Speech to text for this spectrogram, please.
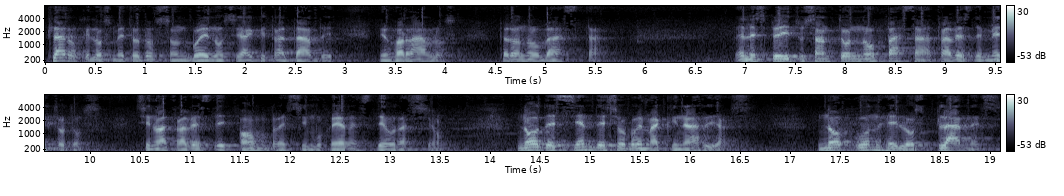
Claro que los métodos son buenos y hay que tratar de mejorarlos, pero no basta. El Espíritu Santo no pasa a través de métodos, sino a través de hombres y mujeres de oración. No desciende sobre maquinarias, no unge los planes,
